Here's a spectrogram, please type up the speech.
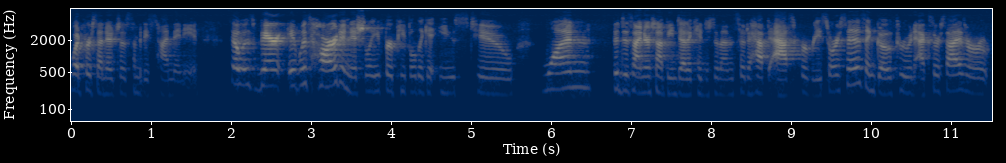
what percentage of somebody's time they need. So it was very, it was hard initially for people to get used to one, the designers not being dedicated to them, so to have to ask for resources and go through an exercise, or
